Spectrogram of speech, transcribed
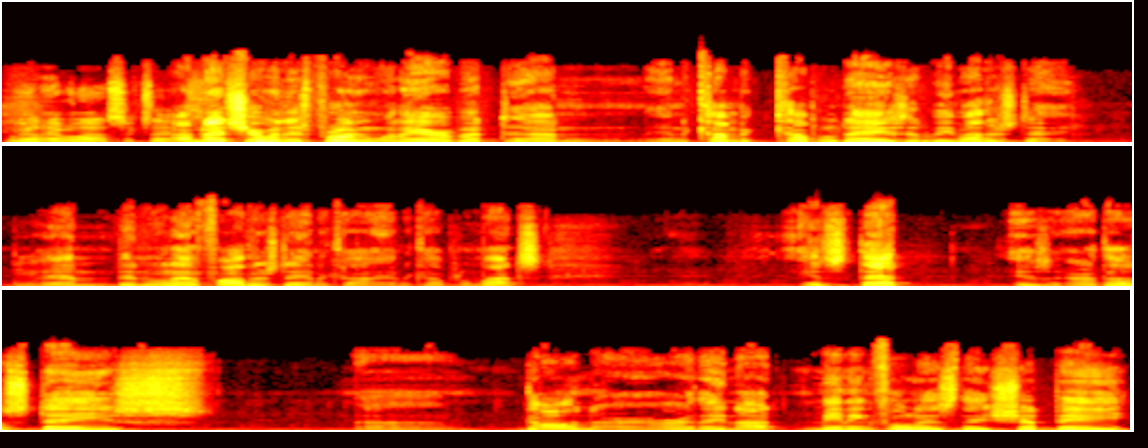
we'll have a lot of success. I'm not sure when this program will air, but um, in a couple of days it'll be Mother's Day, and then we'll have Father's Day in a, in a couple of months. Is that is are those days uh, gone? Are, are they not meaningful as they should be,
